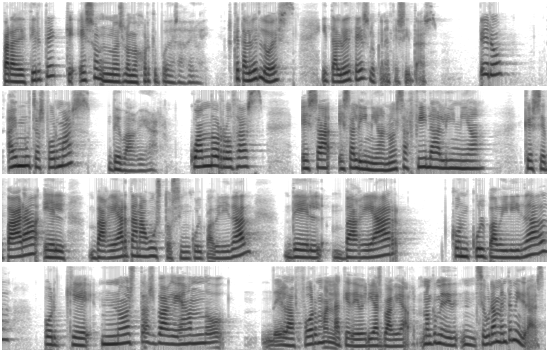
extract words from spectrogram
para decirte que eso no es lo mejor que puedes hacer hoy? Es que tal vez lo es y tal vez es lo que necesitas. Pero hay muchas formas de vaguear. Cuando rozas esa, esa línea, ¿no? Esa fina línea que separa el vaguear tan a gusto sin culpabilidad del vaguear con culpabilidad porque no estás vagueando de la forma en la que deberías vaguear. No que me, seguramente me dirás,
